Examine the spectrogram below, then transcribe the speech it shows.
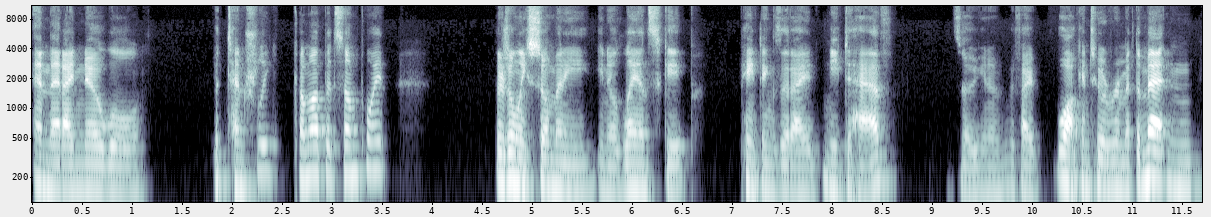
and that I know will potentially come up at some point. There's only so many, you know, landscape paintings that I need to have. So, you know, if I walk into a room at the Met and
